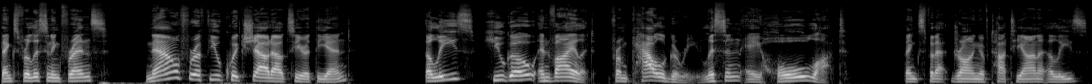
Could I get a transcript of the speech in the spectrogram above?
Thanks for listening, friends. Now for a few quick shoutouts here at the end. Elise, Hugo, and Violet from Calgary listen a whole lot. Thanks for that drawing of Tatiana, Elise.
